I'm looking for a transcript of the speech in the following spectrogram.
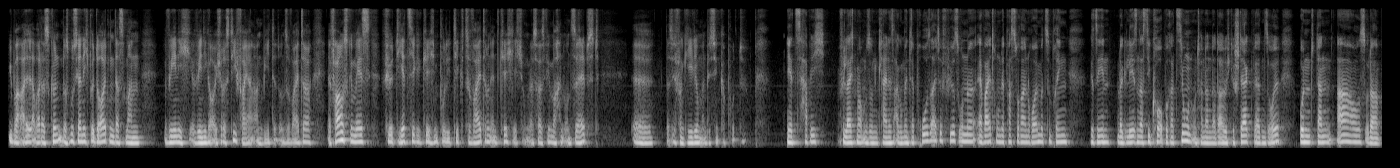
überall, aber das, können, das muss ja nicht bedeuten, dass man wenig, weniger Eucharistiefeiern anbietet und so weiter. Erfahrungsgemäß führt die jetzige Kirchenpolitik zu weiteren Entkirchlichungen. Das heißt, wir machen uns selbst äh, das Evangelium ein bisschen kaputt. Jetzt habe ich vielleicht mal, um so ein kleines Argument der Pro-Seite für so eine Erweiterung der pastoralen Räume zu bringen, gesehen oder gelesen, dass die Kooperation untereinander dadurch gestärkt werden soll und dann A-Haus oder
